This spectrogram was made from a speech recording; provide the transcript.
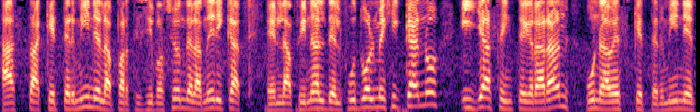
hasta que termine la participación del América en la final del fútbol mexicano y ya se integrarán una vez que termine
